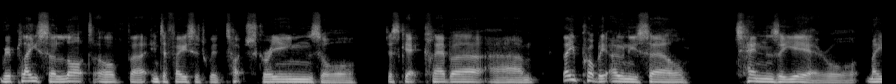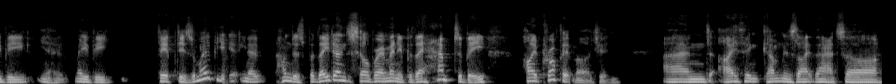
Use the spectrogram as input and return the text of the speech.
replace a lot of uh, interfaces with touch screens or just get clever, um, they probably only sell tens a year or maybe, you know, maybe 50s or maybe, you know, hundreds, but they don't sell very many, but they have to be high profit margin. And I think companies like that are,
